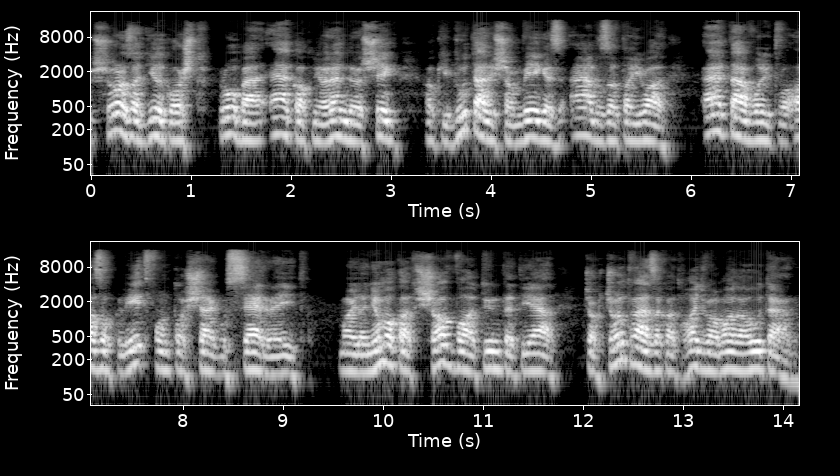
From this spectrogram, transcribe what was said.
sorozatgyilkost próbál elkapni a rendőrség, aki brutálisan végez áldozataival, eltávolítva azok létfontosságú szerveit, majd a nyomokat savval tünteti el, csak csontvázakat hagyva maga után.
